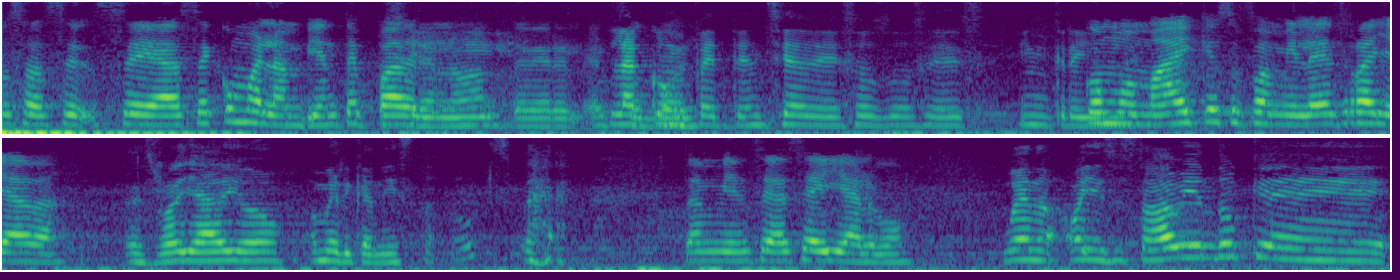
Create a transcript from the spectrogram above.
o sea, se, se hace como el ambiente padre, Sí. ¿no? De ver el, el La fútbol. competencia de esos dos es increíble. Como Mike, que su familia es rayada. Es rayado americanista. Ups. También se hace ahí algo. Bueno, oye, se estaba viendo que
